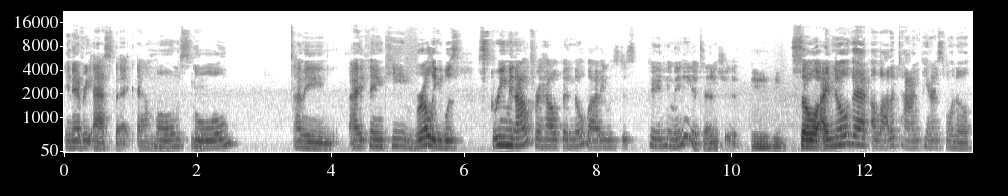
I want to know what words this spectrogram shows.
in every aspect at Mhm. home, school. I mean, I think he really was screaming out for help and nobody was just paying him any attention. Mm-hmm. So I know that a lot of time parents want to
